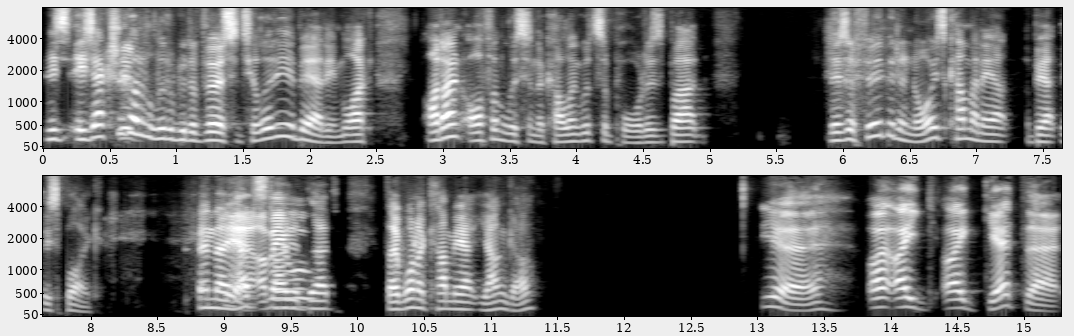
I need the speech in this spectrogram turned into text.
He's he's actually got a little bit of versatility about him. Like I don't often listen to Collingwood supporters, but there's a fair bit of noise coming out about this bloke, and they Yeah, have I mean, stated well- that they want to come out younger. Yeah, I, I I get that,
